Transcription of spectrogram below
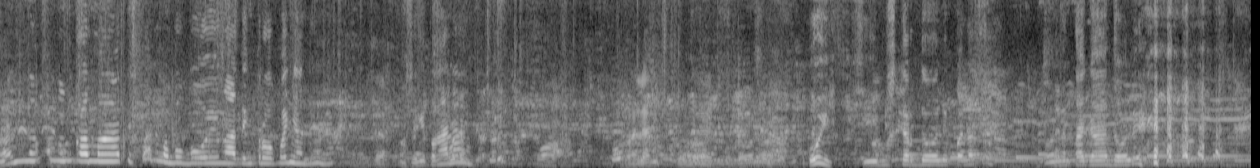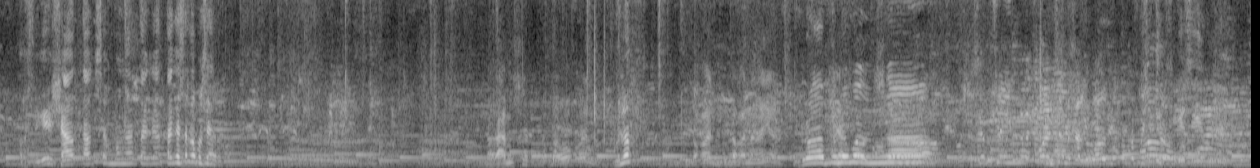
Ano, anong kamatis? Paano mabubuo yung ating tropa niyan? Yan, eh. O, sige, pangalan. Pangalan? Uy, si Mr. Dole pala to. O, ng taga Dole. o, sige, shout out sa mga taga. Taga saan ka ba, sir? Marami, sir. Bulacan. Wala. Bulacan. Bulacan na ngayon. Grabe naman. Nga. Sir, sa imo po, sir. Sa liwaw mo ko sa Bulacan.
